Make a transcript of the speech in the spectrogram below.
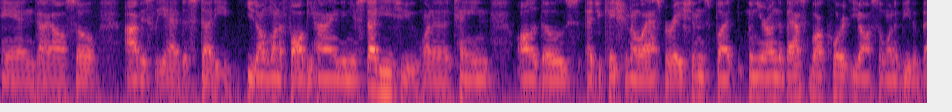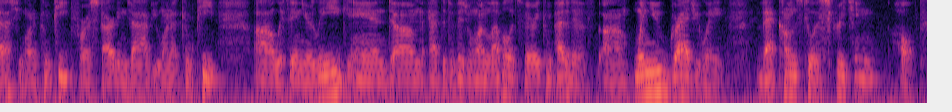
and I also obviously had to study. You don't want to fall behind in your studies. You want to attain all of those educational aspirations. But when you're on the basketball court, you also want to be the best. You want to compete for a starting job. You want to compete uh, within your league, and um, at the Division One level, it's very competitive. Um, when you graduate, that comes to a screeching halt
